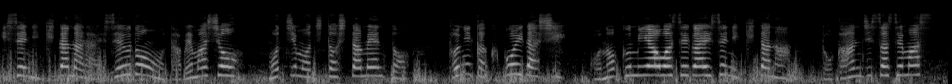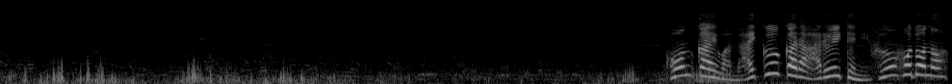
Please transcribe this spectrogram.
伊勢に来たなら伊勢うどんを食べましょう。もちもちとした麺ととにかく濃いだし。この組み合わせが伊勢に来たなと感じさせます。今回は内空から歩いて2分ほどの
